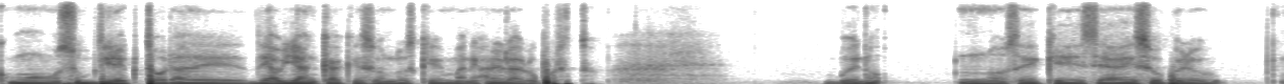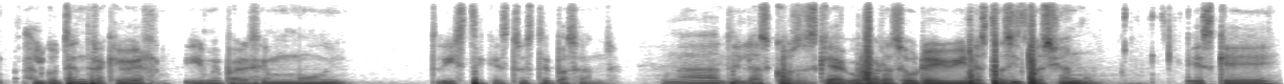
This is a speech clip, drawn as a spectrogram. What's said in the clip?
como subdirectora de, de Avianca, que son los que manejan el aeropuerto. Bueno, no sé qué sea eso, pero algo tendrá que ver y me parece muy triste que esto esté pasando. Una de las cosas que hago para sobrevivir a esta situación es que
